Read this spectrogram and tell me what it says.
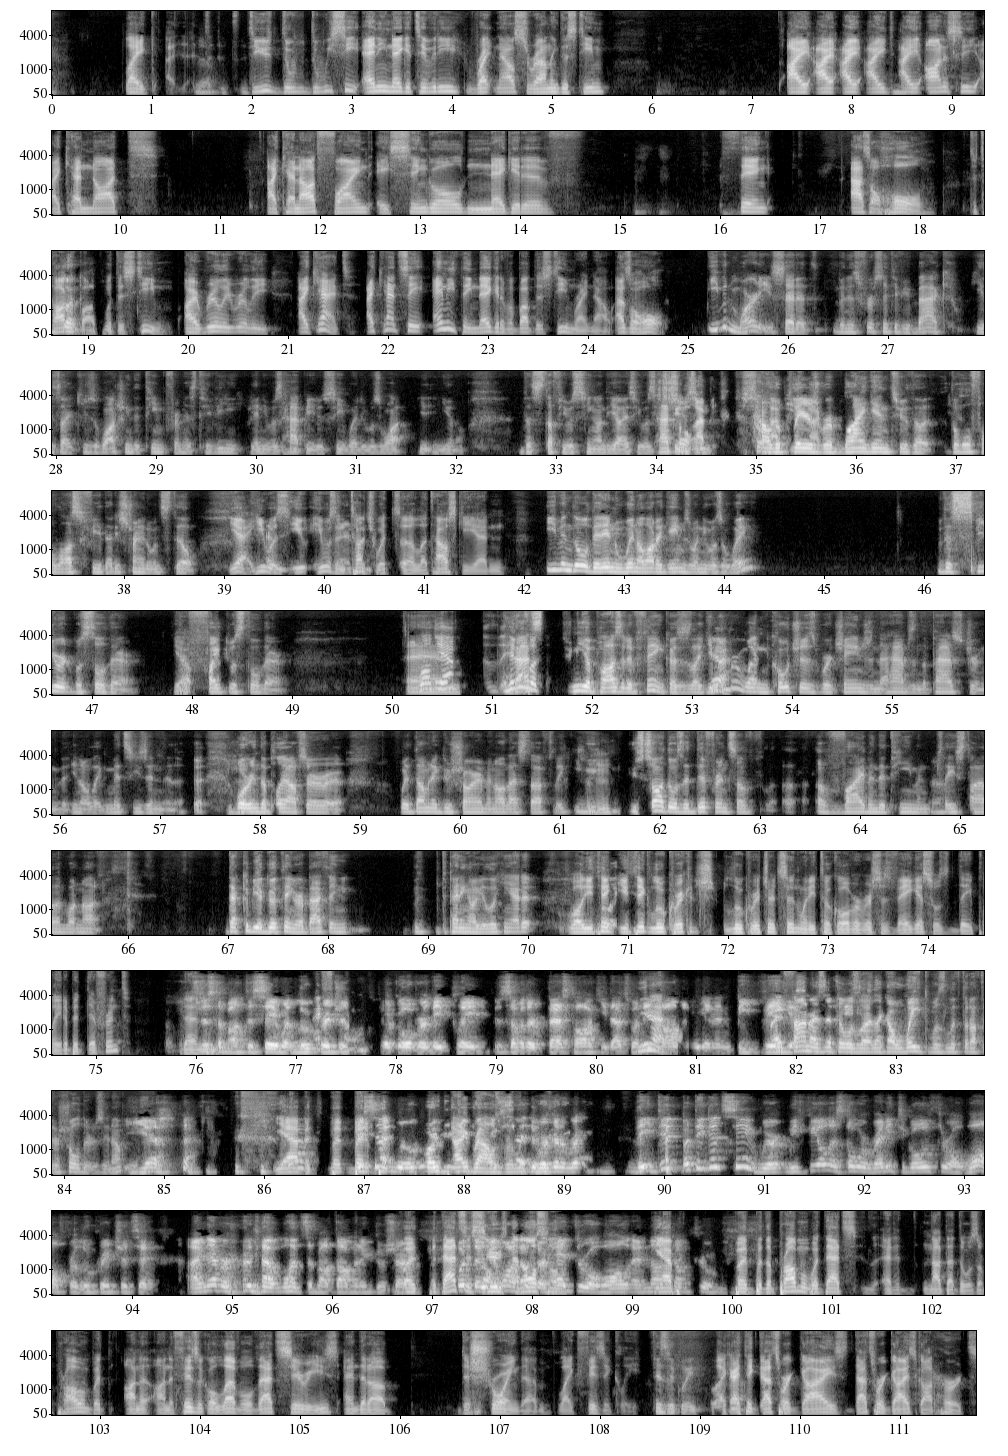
Like, yeah. do you do do we see any negativity right now surrounding this team? I I I I, I honestly I cannot I cannot find a single negative thing as a whole to talk Look, about with this team. I really, really, I can't. I can't say anything negative about this team right now as a whole. Even Marty said it in his first interview back. He's like, he was watching the team from his TV and he was mm-hmm. happy to see what he was what you know the stuff he was seeing on the ice. He was happy so to see happy. So how the players were buying into the the whole philosophy that he's trying to instill. Yeah, he and, was he, he was in touch with uh, Letowski, and even though they didn't win a lot of games when he was away, the spirit was still there. Yeah, the fight was still there. And well, yeah, that's look- to me a positive thing because it's like you yeah. remember when coaches were changed in the Habs in the past during the you know like midseason uh, mm-hmm. or in the playoffs or with Dominic Ducharme and all that stuff. Like you, mm-hmm. you saw there was a difference of of vibe in the team and play style and whatnot. That could be a good thing or a bad thing, depending how you're looking at it. Well, you think you think Luke Rich, Luke Richardson when he took over versus Vegas was they played a bit different? Then... Just about to say when Luke Richards took over, they played some of their best hockey. That's when yeah. they dominated and beat Vegas. I found as if it was like, like, a weight was lifted off their shoulders. You know? Yeah. yeah, but but but, said, but or the eyebrows were. We're gonna. Re- they did, but they did say we're we feel as though we're ready to go through a wall for Luke Richardson. I never heard that once about Dominic Ducharme. But, but that's put a series that also head through a wall and not yeah, come through. But but the problem with that's not that there was a problem, but on a on a physical level, that series ended up destroying them like physically. Physically. Like yeah. I think that's where guys that's where guys got hurt.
